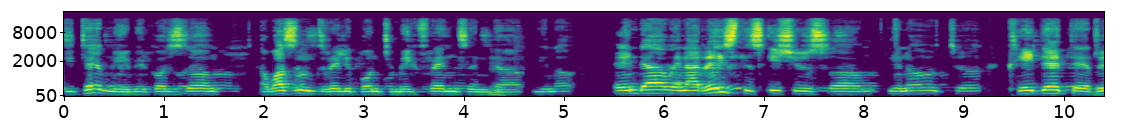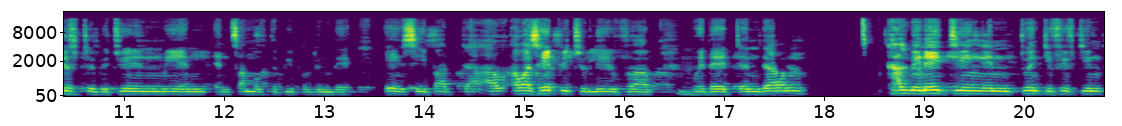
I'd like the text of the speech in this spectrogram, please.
deter me because um, I wasn't really born to make friends and, mm. you know, and uh, when I raised these issues, um, you know, to, created a rift between me and, and some of the people in the ANC. But uh, I, I, was happy to live uh, mm. with it. And um, culminating in 2015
